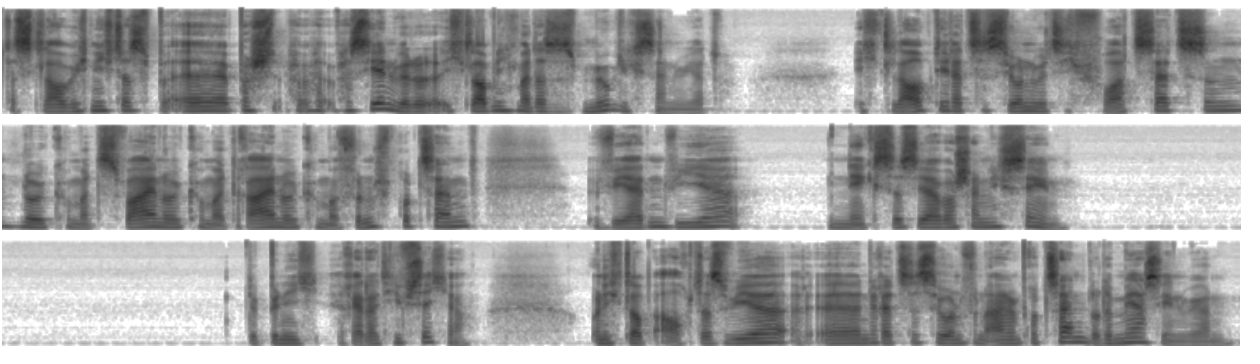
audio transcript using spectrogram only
Das glaube ich nicht, dass äh, passieren wird. Ich glaube nicht mal, dass es möglich sein wird. Ich glaube, die Rezession wird sich fortsetzen. 0,2, 0,3, 0,5 Prozent werden wir nächstes Jahr wahrscheinlich sehen. Da bin ich relativ sicher. Und ich glaube auch, dass wir äh, eine Rezession von einem Prozent oder mehr sehen werden.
